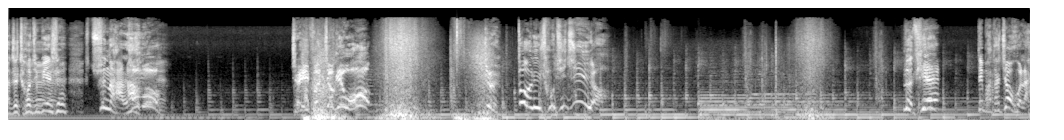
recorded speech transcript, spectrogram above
乐天拿着超级变身去哪儿了？这一份交给我。大力出奇迹呀！乐天，得把他叫回来。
